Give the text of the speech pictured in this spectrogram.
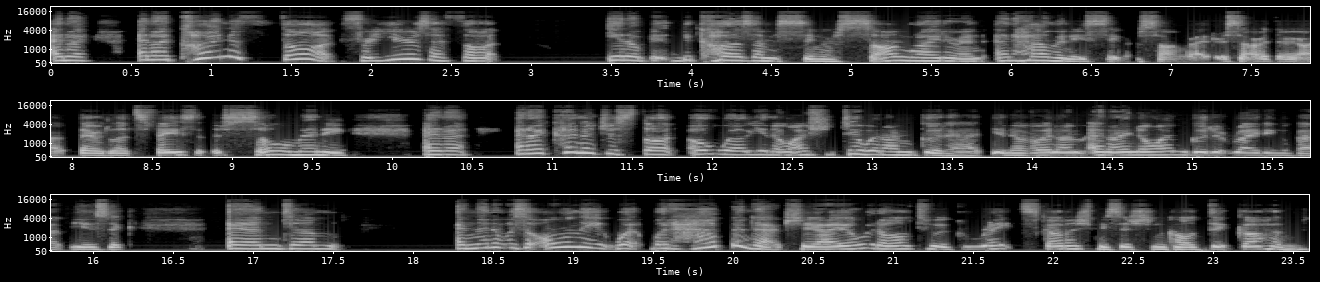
And I, and I kind of thought for years, I thought, you know, because I'm a singer songwriter, and, and how many singer songwriters are there out there? Let's face it, there's so many. And I, and I kind of just thought, oh well, you know, I should do what I'm good at, you know, and I'm and I know I'm good at writing about music, and um, and then it was only what what happened actually. I owe it all to a great Scottish musician called Dick Gaughan,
